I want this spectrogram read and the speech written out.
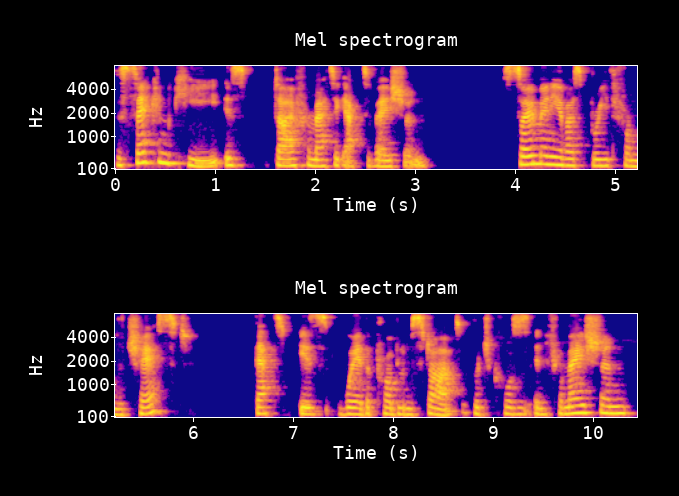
The second key is diaphragmatic activation. So many of us breathe from the chest. That is where the problems start, which causes inflammation,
